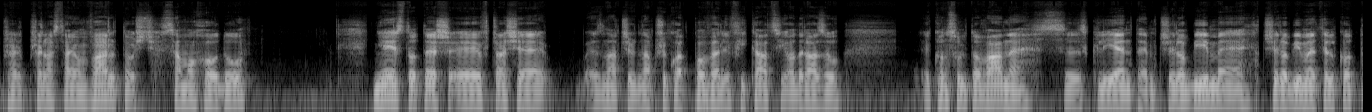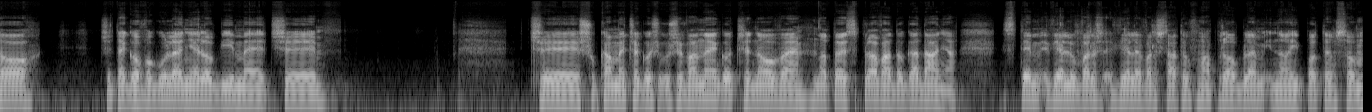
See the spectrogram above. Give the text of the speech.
prze, przerastają wartość samochodu. Nie jest to też e, w czasie, znaczy na przykład po weryfikacji od razu konsultowane z, z klientem, czy robimy, czy robimy tylko to, czy tego w ogóle nie robimy, czy, czy szukamy czegoś używanego, czy nowe, no to jest sprawa do gadania. Z tym wielu warsz- wiele warsztatów ma problem, no i potem są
